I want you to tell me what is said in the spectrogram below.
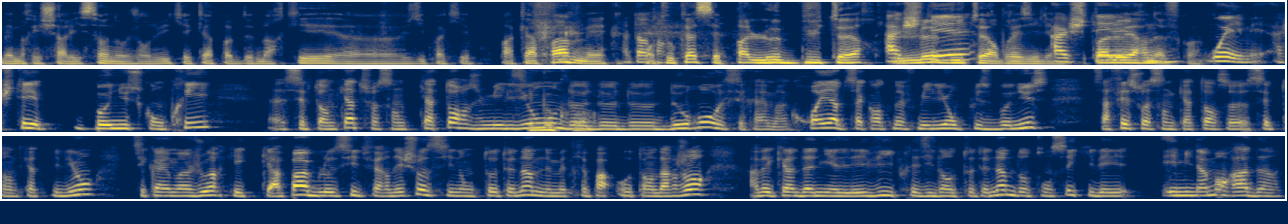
même Richard Lisson aujourd'hui qui est capable de marquer. Euh, je dis pas qu'il est pas capable, mais Attends, en attends. tout cas, c'est pas le buteur, Acheter- le buteur brésilien. Acheter, pas le R9 quoi. Oui, mais acheter bonus compris, 74, 74 millions beaucoup, de- hein. de- de- d'euros, c'est quand même incroyable. 59 millions plus bonus, ça fait 74, euh, 74 millions. C'est quand même un joueur qui est capable aussi de faire des choses. Sinon, Tottenham ne mettrait pas autant d'argent avec un Daniel Levy, président de Tottenham, dont on sait qu'il est éminemment radin.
